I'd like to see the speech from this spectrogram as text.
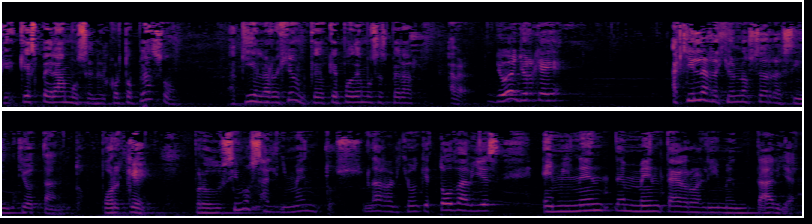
¿Qué, qué esperamos en el corto plazo? Aquí en la región, ¿qué, qué podemos esperar? A ver, yo, yo creo que aquí en la región no se resintió tanto. ¿Por qué? Producimos alimentos, una región que todavía es eminentemente agroalimentaria.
